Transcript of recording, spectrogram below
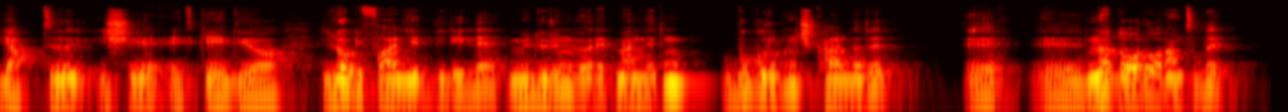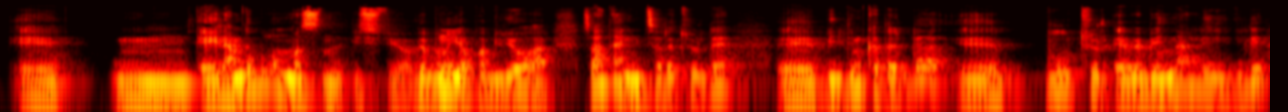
yaptığı işi etki ediyor. Lobi faaliyetleriyle müdürün ve öğretmenlerin bu grubun çıkarları e, e, na doğru orantılı e, eylemde bulunmasını istiyor ve bunu yapabiliyorlar. Zaten literatürde e, bildiğim kadarıyla e, bu tür ebeveynlerle ilgili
